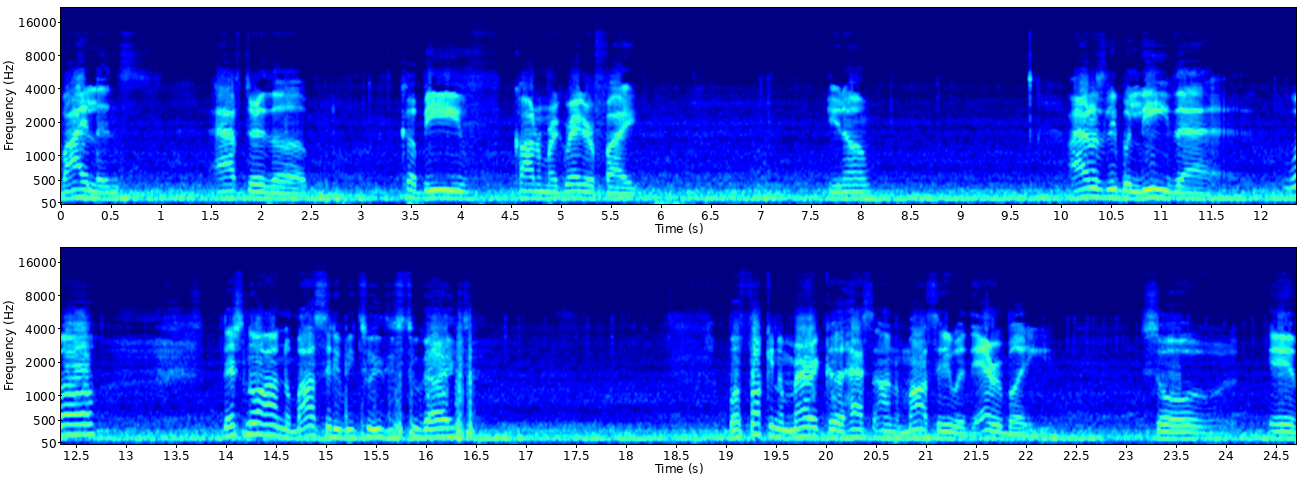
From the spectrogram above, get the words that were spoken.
violence after the Khabib Conor McGregor fight. You know, I honestly believe that. Well, there's no animosity between these two guys. But fucking America has animosity with everybody. So if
